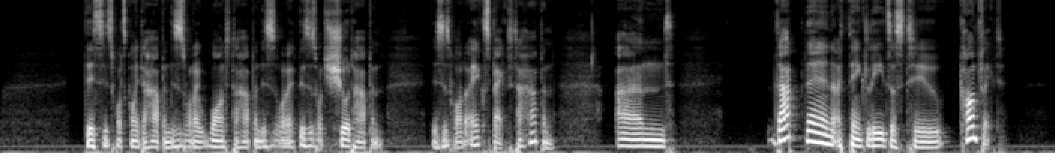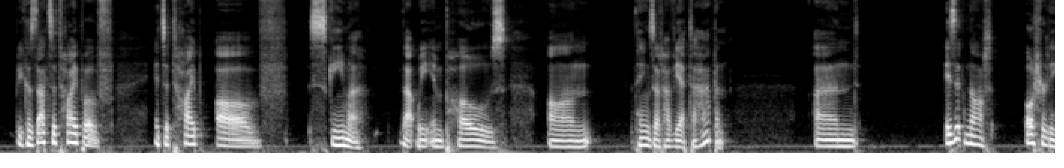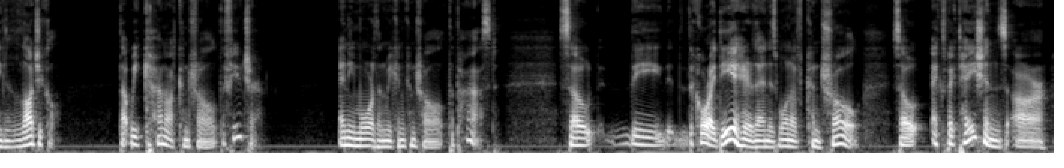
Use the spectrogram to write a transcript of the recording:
This is what's going to happen. This is what i want to happen. This is what I, this is what should happen. This is what i expect to happen. And that then i think leads us to conflict because that's a type of it's a type of schema that we impose on things that have yet to happen. And is it not utterly logical that we cannot control the future any more than we can control the past? So the the core idea here then is one of control. So expectations are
